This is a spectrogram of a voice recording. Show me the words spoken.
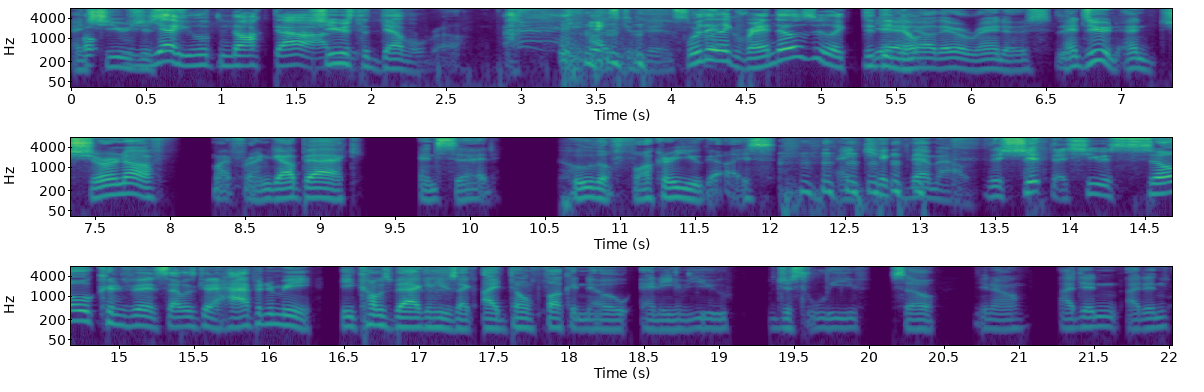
and oh, she was just. Oh, yeah, you look knocked out. She was the devil, bro. I was convinced. Were they like randos or like did yeah, they know? No, they were randos. And dude, and sure enough, my friend got back and said, "Who the fuck are you guys?" and kicked them out. The shit that she was so convinced that was gonna happen to me. He comes back and he was like, "I don't fucking know any of you. Just leave." So you know, I didn't. I didn't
